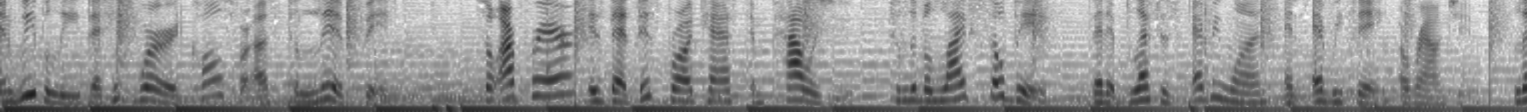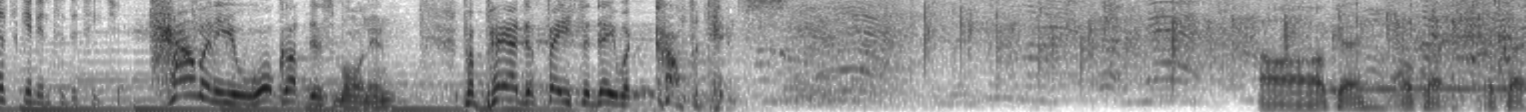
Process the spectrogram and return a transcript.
and we believe that His Word calls for us to live big. So, our prayer is that this broadcast empowers you to live a life so big that it blesses everyone and everything around you. Let's get into the teaching. How many of you woke up this morning prepared to face the day with confidence? Oh, okay, okay, okay.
